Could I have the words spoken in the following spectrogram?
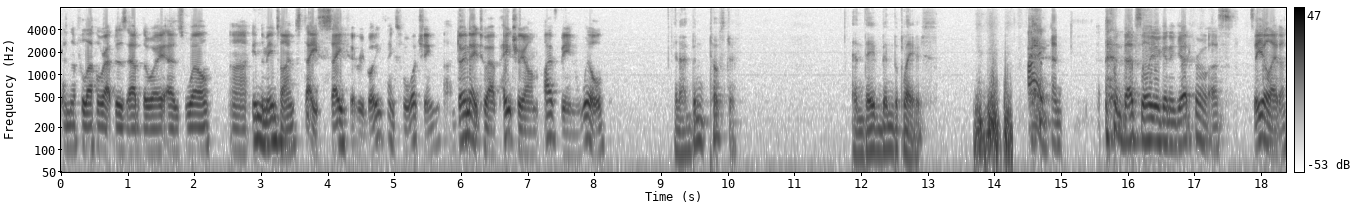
and the Falafel Raptors out of the way as well. Uh, in the meantime, stay safe, everybody. Thanks for watching. Uh, donate to our Patreon. I've been Will. And I've been Toaster. And they've been the players. And, and that's all you're going to get from us. See you later.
